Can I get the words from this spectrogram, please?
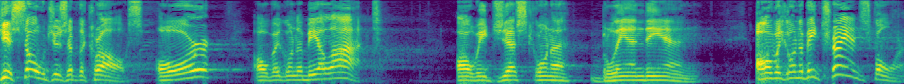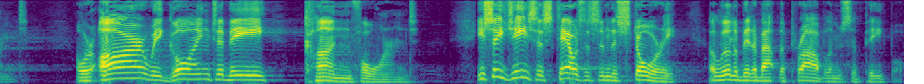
you soldiers of the cross. Or are we going to be a lot? Are we just going to blend in? Are we going to be transformed? Or are we going to be conformed? You see, Jesus tells us in this story a little bit about the problems of people.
